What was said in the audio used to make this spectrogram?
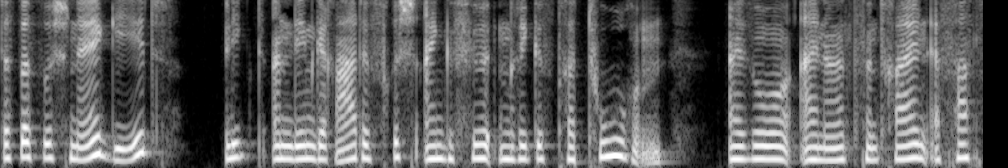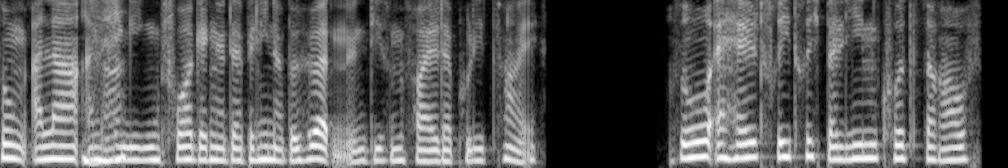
Dass das so schnell geht, liegt an den gerade frisch eingeführten Registraturen, also einer zentralen Erfassung aller anhängigen Vorgänge der Berliner Behörden, in diesem Fall der Polizei. So erhält Friedrich Berlin kurz darauf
